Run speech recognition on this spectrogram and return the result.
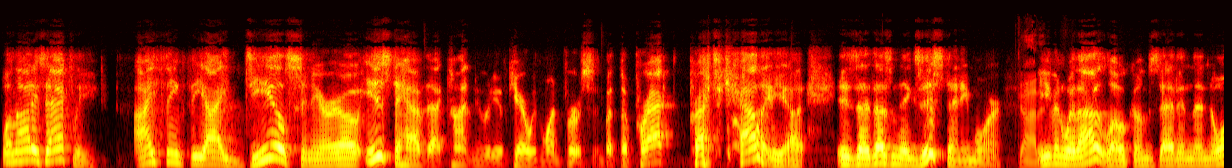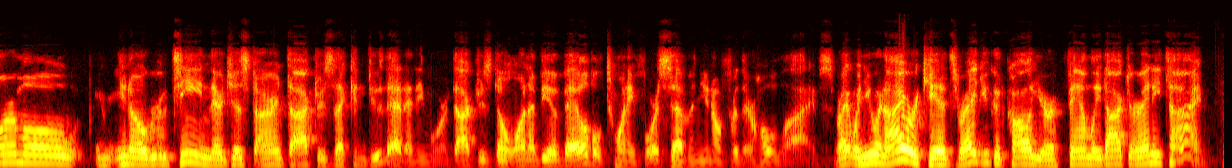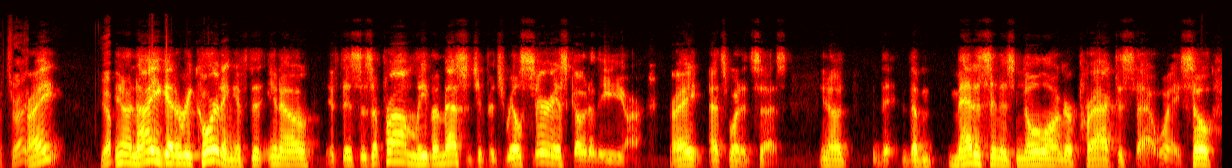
Well, not exactly. I think the ideal scenario is to have that continuity of care with one person, but the pract- practicality uh, is that it doesn't exist anymore. Even without locums, that in the normal, you know, routine, there just aren't doctors that can do that anymore. Doctors don't want to be available 24/7, you know, for their whole lives, right? When you and I were kids, right, you could call your family doctor anytime. That's right. Right? Yep. You know, now you get a recording. If the, you know, if this is a problem, leave a message. If it's real serious, go to the ER. Right? That's what it says. You know, the, the medicine is no longer practiced that way. So,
